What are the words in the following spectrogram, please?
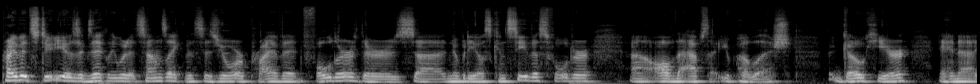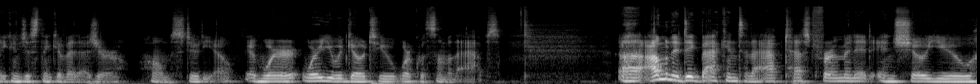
Private Studio is exactly what it sounds like. This is your private folder. There's uh, nobody else can see this folder. Uh, all of the apps that you publish go here, and uh, you can just think of it as your home studio and where where you would go to work with some of the apps. Uh, I'm going to dig back into the app test for a minute and show you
